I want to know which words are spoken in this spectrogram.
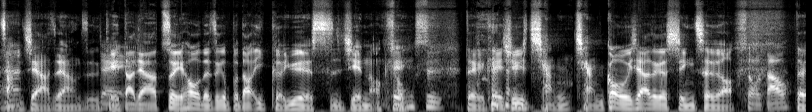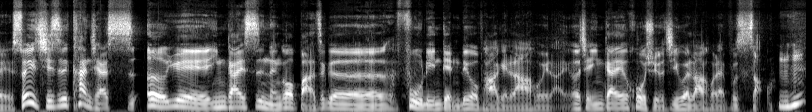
涨价这样子，给大家最后的这个不到一个月时间哦。可以 对，可以去 抢抢购一下这个新车哦，手刀。对，所以其实看起来十二月应该是能够把这个负零点六趴给拉回来，而且应该或许有机会拉回来不少。嗯哼，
